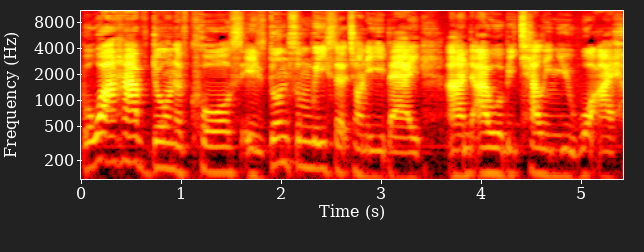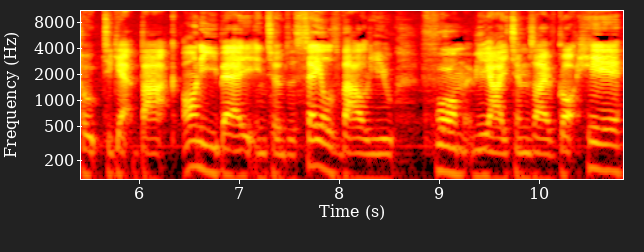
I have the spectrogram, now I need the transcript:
but what I have done of course is done some research on eBay and I will be telling you what I hope to get back on eBay in terms of sales value from the items I've got here.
